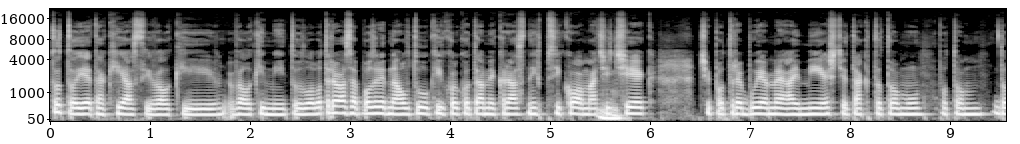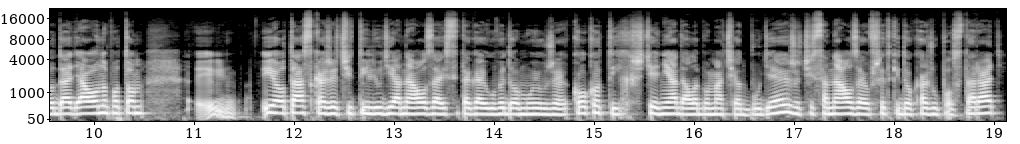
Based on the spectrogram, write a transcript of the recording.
toto je taký asi veľký, veľký mýtus, lebo treba sa pozrieť na útulky, koľko tam je krásnych psíkov a mačičiek, či potrebujeme aj my ešte takto tomu potom dodať. A ono potom e, je otázka, že či tí ľudia naozaj si tak aj uvedomujú, že koľko tých šteniat alebo mačiat bude, že či sa naozaj o všetky dokážu postarať,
